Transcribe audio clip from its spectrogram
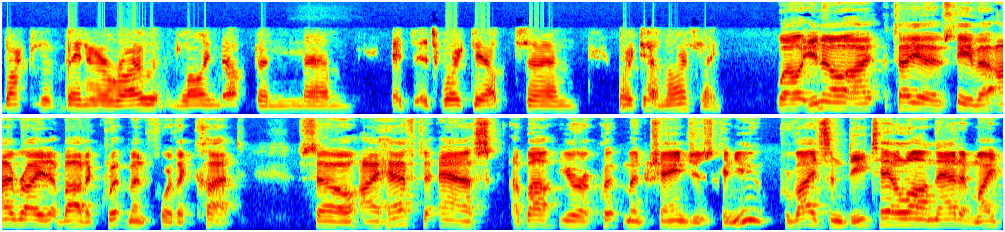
ducks have been in a row and lined up, and um, it, it's worked out um, worked out nicely. Well, you know, I tell you, Steve, I write about equipment for the cut. So I have to ask about your equipment changes. Can you provide some detail on that? It might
